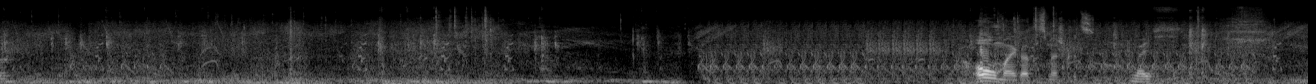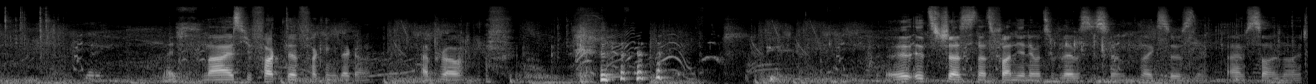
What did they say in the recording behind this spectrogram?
Let's. Oh my god, the smash crits. Nice. Nice. Nice, you fucked the fucking dagger. I'm proud. It's just not funny anymore to play with this sim. Like seriously, I'm so annoyed.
